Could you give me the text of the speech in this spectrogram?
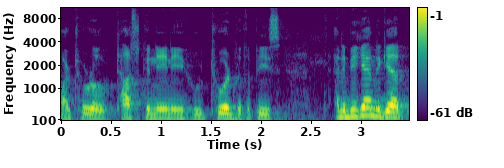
Arturo Toscanini, who toured with the piece. And he began to get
